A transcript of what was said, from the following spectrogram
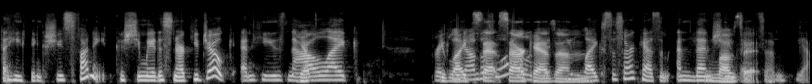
that he thinks she's funny because she made a snarky joke and he's now yep. like he likes that sarcasm. He likes the sarcasm and then he she invites it. him. Yeah.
